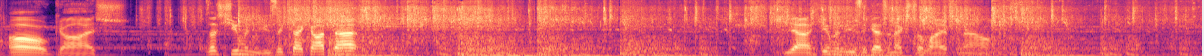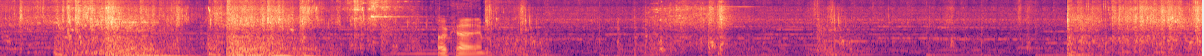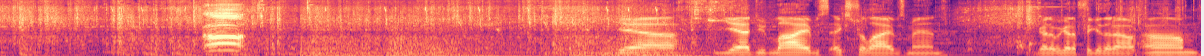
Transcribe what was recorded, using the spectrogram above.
Oh gosh. Is that human music that got that? Yeah, human music has an extra life now. Okay. Ah! Yeah, yeah, dude. Lives, extra lives, man. We gotta, we gotta figure that out. Um.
